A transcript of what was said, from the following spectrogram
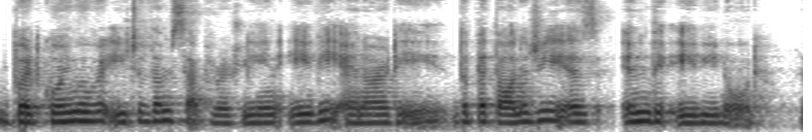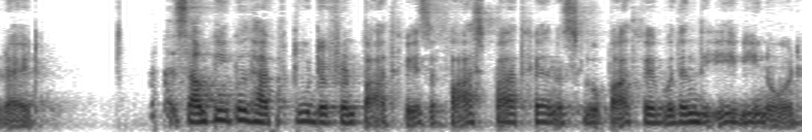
But going over each of them separately, in AV-NRT, the pathology is in the AV node, right? Some people have two different pathways, a fast pathway and a slow pathway within the AV node.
